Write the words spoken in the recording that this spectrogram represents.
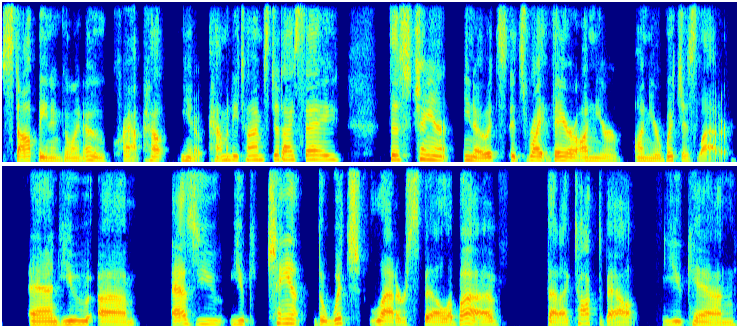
stopping and going oh crap how you know how many times did i say this chant? You know it's it's right there on your on your witch's ladder. And you um as you you chant the witch ladder spell above that i talked about you can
